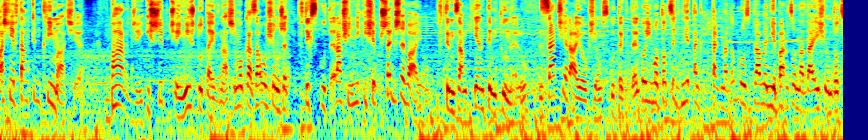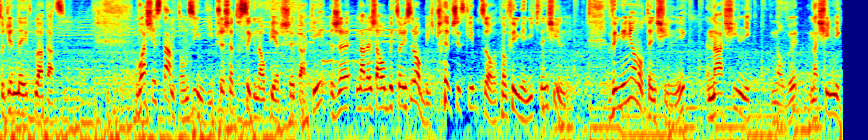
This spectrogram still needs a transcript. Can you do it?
właśnie w tamtym klimacie bardziej i szybciej niż tutaj w naszym okazało się, że w tych skuterach silniki się przegrzewają w tym zamkniętym tunelu, zacierają się wskutek tego i motocykl nie tak, tak na dobrą sprawę nie bardzo nadaje się do codziennej eksploatacji. Właśnie stamtąd, z Indii, przyszedł sygnał pierwszy taki, że należałoby coś zrobić. Przede wszystkim co? No wymienić ten silnik. Wymieniono ten silnik na silnik nowy, na silnik,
